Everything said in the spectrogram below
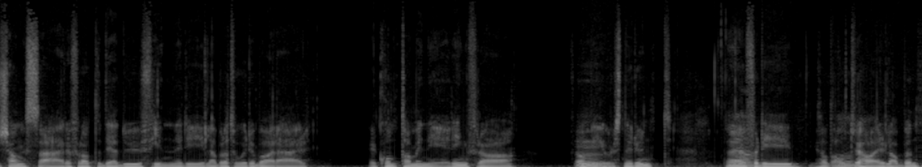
sjanse er det for at det du finner i laboratoriet, bare er kontaminering fra, fra Mm. omgivelsene rundt. Det er Ja. Fordi sant, alt vi har i laben,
